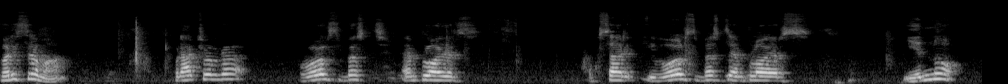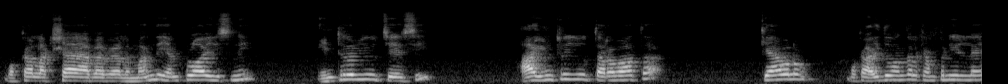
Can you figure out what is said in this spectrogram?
పరిశ్రమ ఇప్పుడు యాక్చువల్గా వరల్డ్స్ బెస్ట్ ఎంప్లాయర్స్ ఒకసారి ఈ వరల్డ్స్ బెస్ట్ ఎంప్లాయర్స్ ఎన్నో ఒక లక్ష యాభై వేల మంది ఎంప్లాయీస్ని ఇంటర్వ్యూ చేసి ఆ ఇంటర్వ్యూ తర్వాత కేవలం ఒక ఐదు వందల కంపెనీలనే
